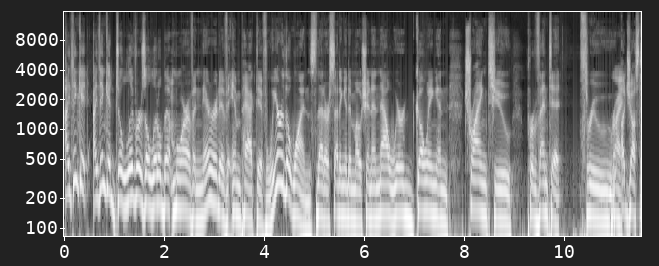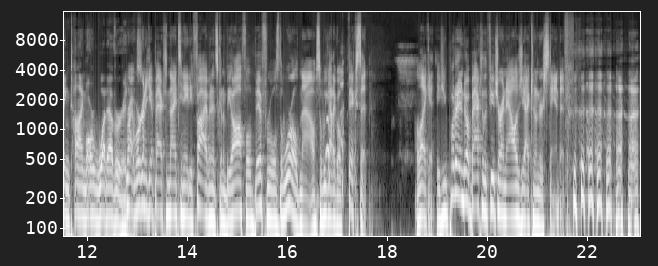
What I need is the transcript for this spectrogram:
I think it I think it delivers a little bit more of a narrative impact if we're the ones that are setting it in motion and now we're going and trying to prevent it through Right. adjusting time or whatever it Right, is. we're gonna get back to 1985, and it's gonna be awful. Biff rules the world now, so we got to go fix it. I like it. If you put it into a Back to the Future analogy, I can understand it.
